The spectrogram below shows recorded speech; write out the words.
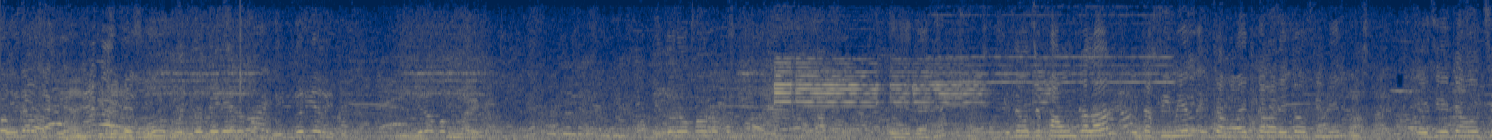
বেগার আছে। হ্যাঁ কিটেন আছে এই যে দেখেন এটা হচ্ছে ফাউন্ড কালার এটা ফিমেল এটা হোয়াইট কালার এটাও ফিমেল। এই যে এটা হচ্ছে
